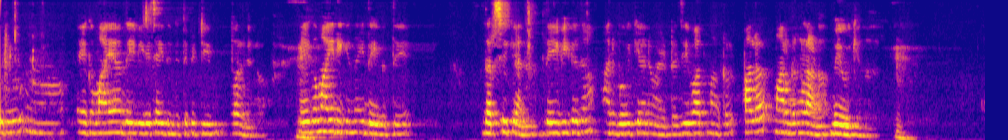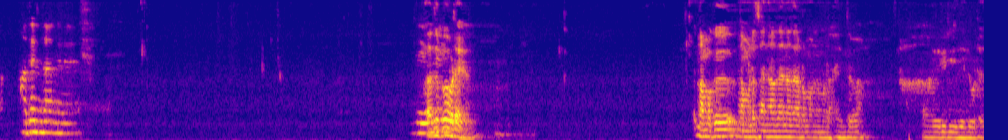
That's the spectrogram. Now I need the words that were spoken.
ഒരു ഏകമായ ദൈവിക ചൈതന്യത്തെ പറ്റിയും പറഞ്ഞല്ലോ ഏകമായിരിക്കുന്ന ഈ ദൈവത്തെ ദർശിക്കാനും ദൈവികത അനുഭവിക്കാനുമായിട്ട് ജീവാത്മാക്കൾ പല മാർഗങ്ങളാണ് ഉപയോഗിക്കുന്നത്. അതെന്താ അങ്ങനെ? ഇവിടെ നമുക്ക് നമ്മുടെ സനാതന ധർമ്മം നമ്മുടെ ഹൈന്ദവ ഒരു രീതിയിലൂടെ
